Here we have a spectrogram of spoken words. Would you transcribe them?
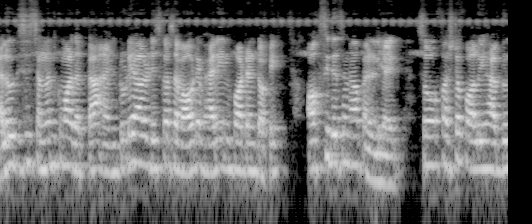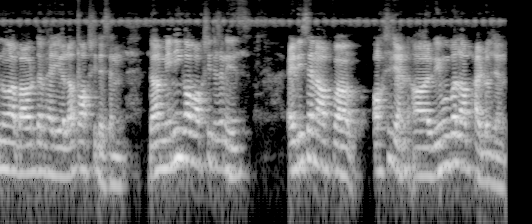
Hello, this is Chandan Kumar Dutta and today I will discuss about a very important topic, oxidation of aldehyde. So first of all, we have to know about the variable of oxidation. The meaning of oxidation is addition of uh, oxygen or removal of hydrogen.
